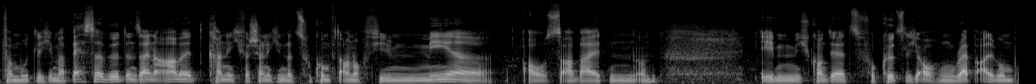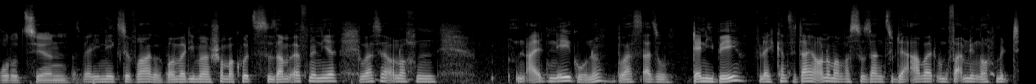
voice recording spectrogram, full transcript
vermutlich immer besser wird in seiner Arbeit, kann ich wahrscheinlich in der Zukunft auch noch viel mehr ausarbeiten und eben, ich konnte jetzt vor kürzlich auch ein Rap-Album produzieren. Das wäre die nächste Frage. Wollen wir die mal schon mal kurz zusammen öffnen hier? Du hast ja auch noch einen, einen alten Ego, ne? Du hast also Danny B. Vielleicht kannst du da ja auch noch mal was zu sagen zu der Arbeit und vor allem auch mit,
